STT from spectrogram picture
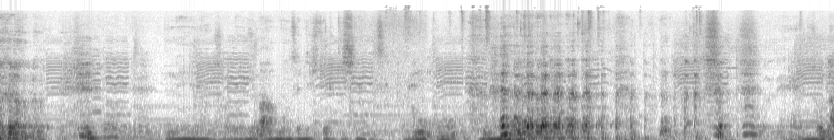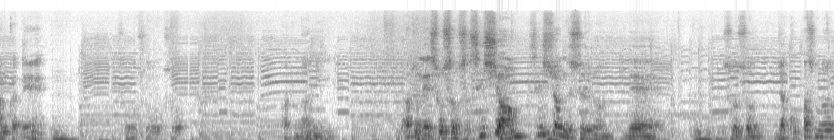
うん。うん。ねえそう今はもう全然弾ける気しないん。ですけどね、そうねそうなん。かねうん。そうそうそうあと何あとねそうそうそうセッション？セッションでするので、そうそう。ジャコパスの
